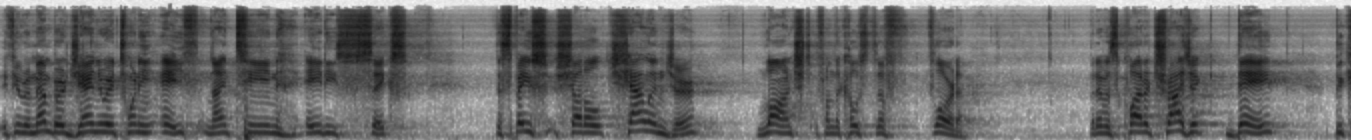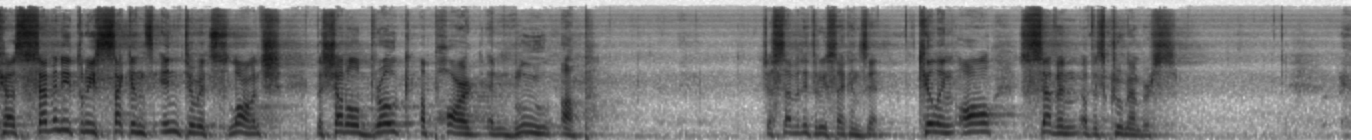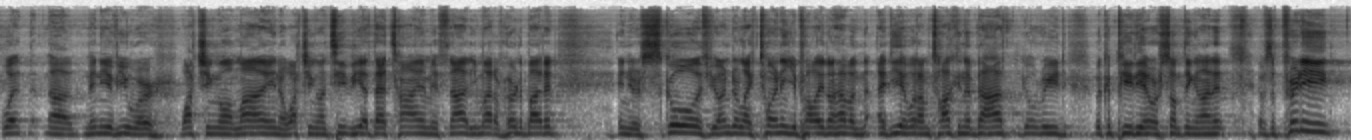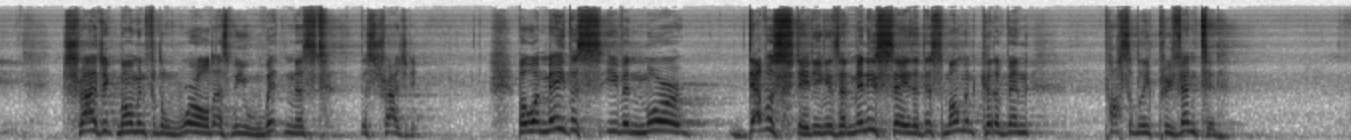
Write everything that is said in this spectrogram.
If you remember, January 28th, 1986, the Space Shuttle Challenger launched from the coast of Florida. But it was quite a tragic day because 73 seconds into its launch, the shuttle broke apart and blew up. Just 73 seconds in, killing all seven of its crew members. What uh, many of you were watching online or watching on TV at that time, if not, you might have heard about it in your school. If you're under like 20, you probably don't have an idea what I'm talking about. Go read Wikipedia or something on it. It was a pretty tragic moment for the world as we witnessed this tragedy. But what made this even more devastating is that many say that this moment could have been possibly prevented,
